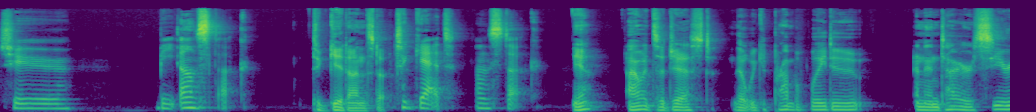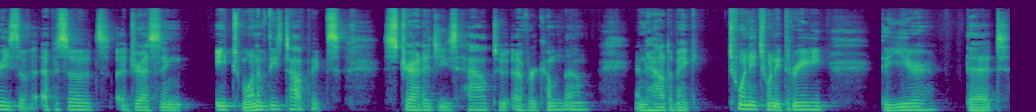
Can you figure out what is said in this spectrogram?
to be unstuck, to get unstuck. To get unstuck? yeah. I would suggest that we could probably do an entire series of episodes addressing each one of these topics strategies how to overcome them and how to make 2023 the year that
